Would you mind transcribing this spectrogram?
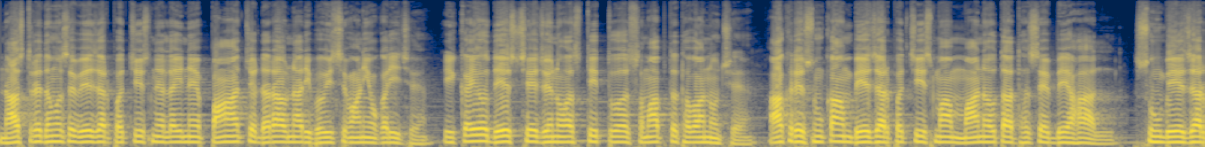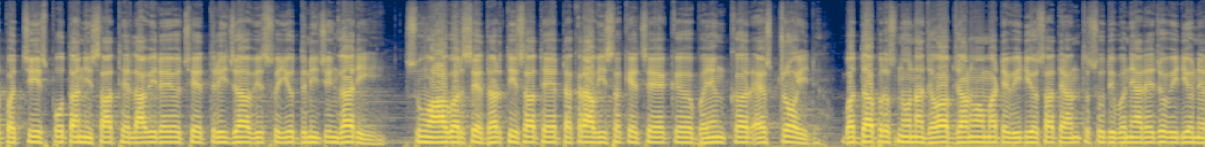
નાસ્ત્રે દમસે બે હજાર પચીસને લઈને પાંચ ડરાવનારી ભવિષ્યવાણીઓ કરી છે. એ કયો દેશ છે જેનું અસ્તિત્વ સમાપ્ત થવાનું છે? આખરે શું કામ બે હજાર પચીસમાં માનવતા થશે બેહાલ? શું બે હજાર પચીસ પોતાની સાથે લાવી રહ્યો છે ત્રીજા વિશ્વયુદ્ધની ચિંગારી? શું આ વર્ષે ધરતી સાથે ટકરાવી શકે છે એક ભયંકર એસ્ટ્રોઇડ? બધા પ્રશ્નોના જવાબ જાણવા માટે વીડિયો સાથે અંત સુધી બન્યા રહેજો. વિડીયોને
